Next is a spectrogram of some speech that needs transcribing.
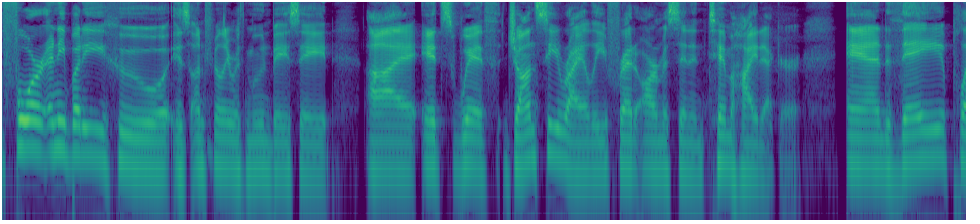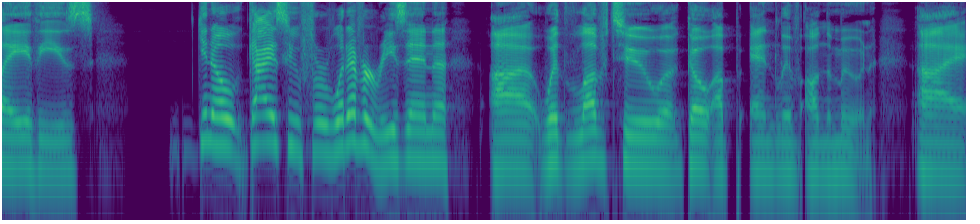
For anybody who is unfamiliar with Moonbase 8, uh, it's with John C. Reilly, Fred Armisen, and Tim Heidecker. And they play these, you know, guys who, for whatever reason, uh, would love to go up and live on the moon. Uh,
